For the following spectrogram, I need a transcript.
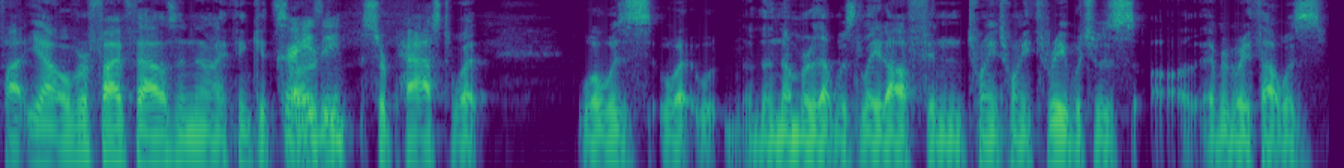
fi- yeah, over five thousand, and I think it's Crazy. already surpassed what what was what the number that was laid off in 2023, which was uh, everybody thought was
